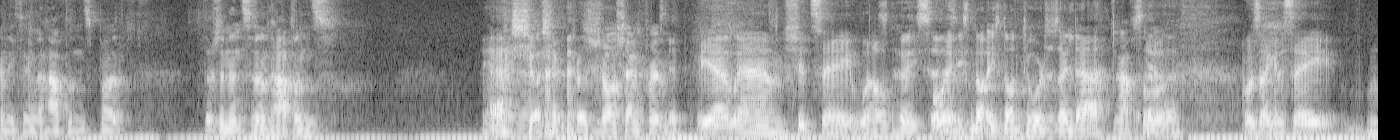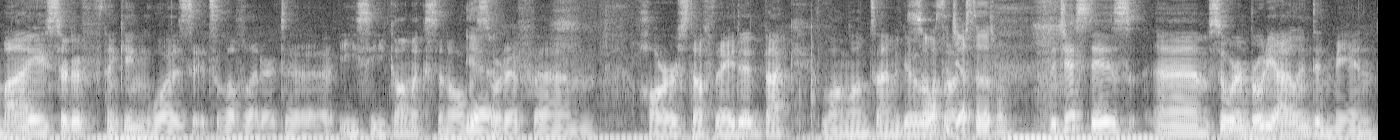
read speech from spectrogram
anything that happens, but there's an incident happens. Yeah. Shawshank Prison. Shawshank Prison. Yeah, um, should say. Well, He's, uh, he's not. He's nodding towards his old dad. Absolutely. Yeah. what was I going to say? My sort of thinking was it's a love letter to EC Comics and all the Yeah. sort of um, horror stuff they did back long, long time ago. So what's the gist of this one? The gist is, um, so we're in Brody Island in Maine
